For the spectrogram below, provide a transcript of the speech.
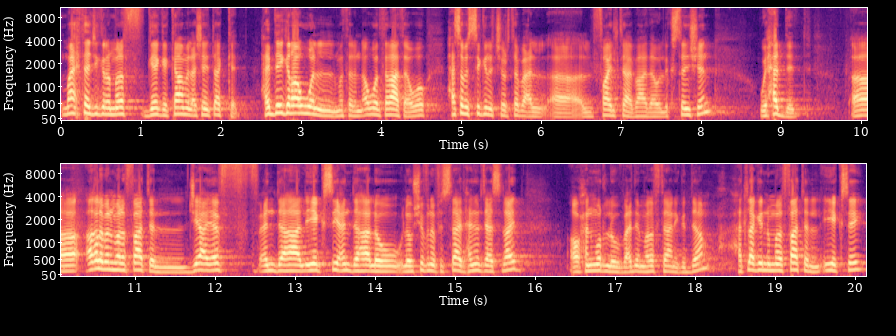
ما يحتاج يقرأ الملف جيجا كامل عشان يتأكد. حيبدأ يقرأ أول مثلا أول ثلاثة أو حسب ال signature تبع ال file type هذا أو ال extension ويحدد. آه أغلب الملفات ال GIF عندها ال EXE عندها لو لو شفنا في ال slide حنرجع ال slide أو حنمر له بعدين ملف ثاني قدام. حتلاقي إنه ملفات ال EXE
